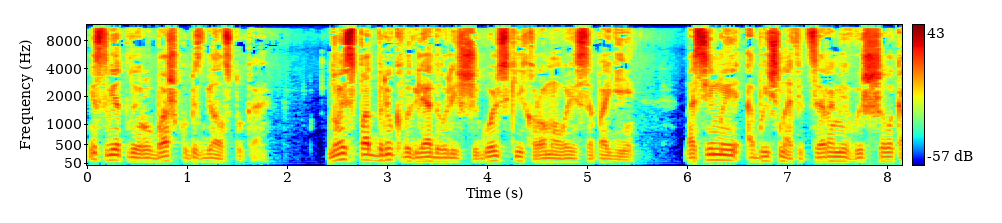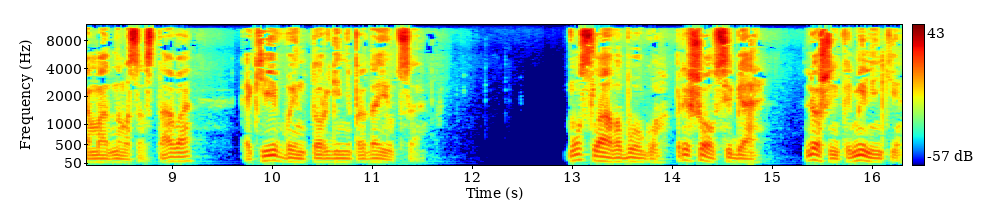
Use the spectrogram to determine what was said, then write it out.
и светлую рубашку без галстука. Но из-под брюк выглядывали щегольские хромовые сапоги, носимые обычно офицерами высшего командного состава, какие в военторге не продаются. Ну, слава богу, пришел в себя. Лешенька, миленький,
